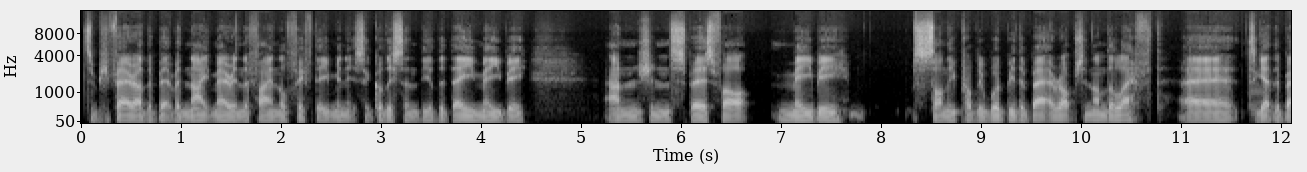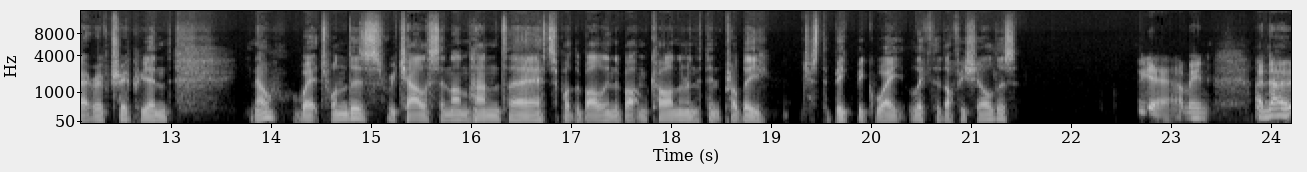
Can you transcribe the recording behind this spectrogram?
to be fair, had a bit of a nightmare in the final 15 minutes at Goodison the other day. Maybe Ange and Spurs thought maybe Sonny probably would be the better option on the left uh, to get the better of Trippier. And you know, worked wonders. Richarlison on hand uh, to put the ball in the bottom corner, and I think probably just a big, big weight lifted off his shoulders. Yeah, I mean, I know.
